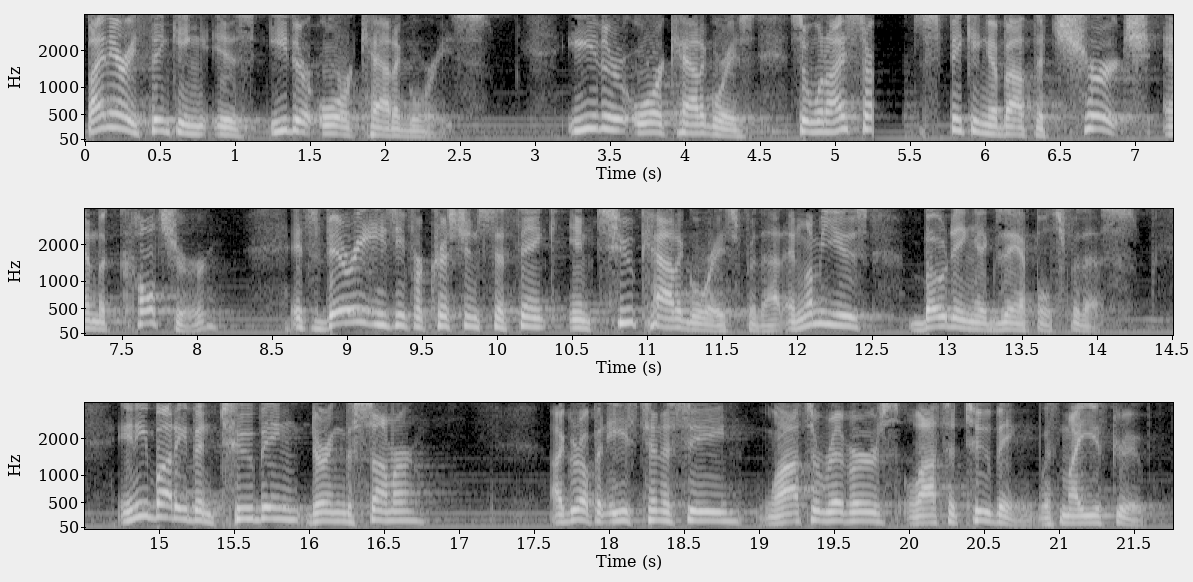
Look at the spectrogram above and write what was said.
Binary thinking is either or categories. Either or categories. So when I start speaking about the church and the culture, it's very easy for Christians to think in two categories for that. And let me use boating examples for this. Anybody been tubing during the summer? I grew up in East Tennessee, lots of rivers, lots of tubing with my youth group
